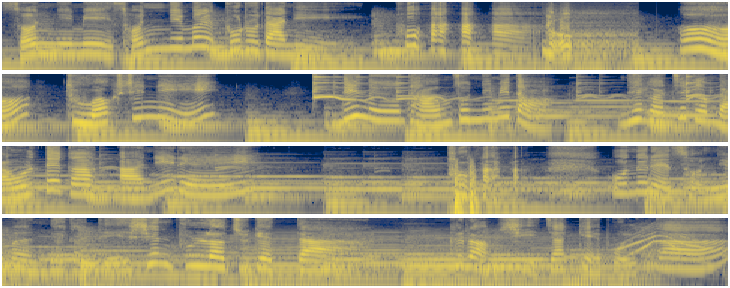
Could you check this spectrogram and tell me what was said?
손님이 손님을 부르다니 푸하하하 어? 두억신이? 니는 다음 손님이다. 네가 지금 나올 때가 아니래. 오늘의 손님은 내가 대신 불러주겠다. 그럼 시작해 볼까?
